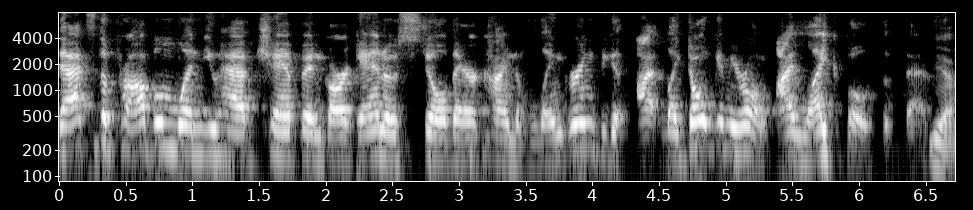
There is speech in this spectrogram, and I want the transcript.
that's the problem when you have Ciampa and Gargano still there, kind of lingering. Because I like, don't get me wrong, I like both of them. yeah.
